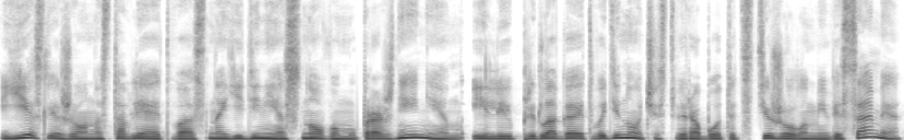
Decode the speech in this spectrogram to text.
Если же он оставляет вас наедине с новым упражнением или предлагает в одиночестве работать с тяжелыми весами,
